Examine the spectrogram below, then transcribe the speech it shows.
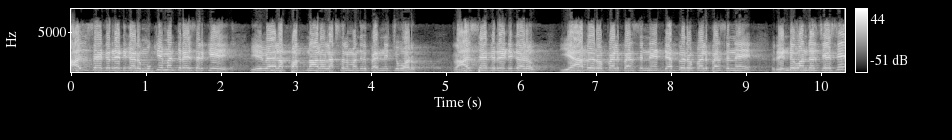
రాజశేఖర రెడ్డి గారు ముఖ్యమంత్రి అయ్యేసరికి ఈవేళ పద్నాలుగు లక్షల మందికి పెన్నిచ్చేవారు. రాజశేఖర రెడ్డి గారు యాభై రూపాయల పెన్షన్ని డెబ్బై రూపాయల పెన్షన్ని రెండు వందలు చేసి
